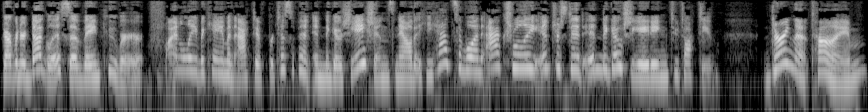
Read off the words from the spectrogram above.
Governor Douglas of Vancouver finally became an active participant in negotiations now that he had someone actually interested in negotiating to talk to. During that time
